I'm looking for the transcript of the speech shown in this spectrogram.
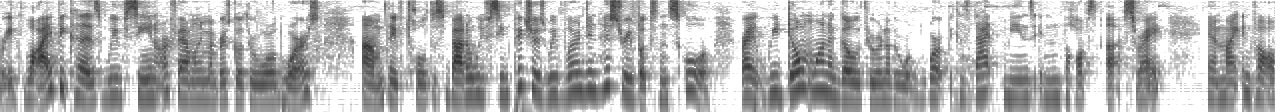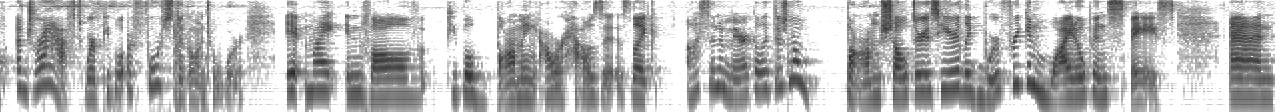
III. Why? Because we've seen our family members go through world wars. Um, they've told us about it. We've seen pictures. We've learned in history books in school, right? We don't want to go through another world war because that means it involves us, right? It might involve a draft where people are forced to go into war. It might involve people bombing our houses. Like us in America, like there's no bomb shelters here. Like we're freaking wide open space. And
